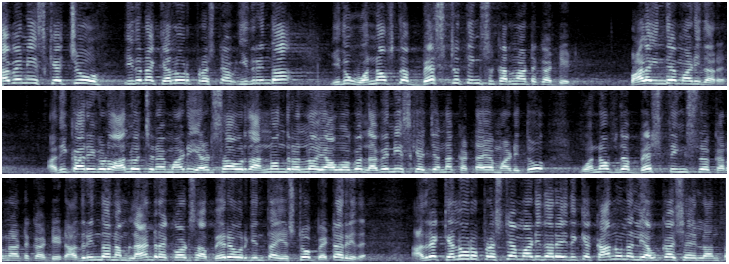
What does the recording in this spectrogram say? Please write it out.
ಲವೆನಿ ಸ್ಕೆಚ್ಚು ಇದನ್ನು ಕೆಲವರು ಪ್ರಶ್ನೆ, ಇದರಿಂದ ಇದು one of the best things Karnataka did ಭಾಳ ಹಿಂದೆ ಮಾಡಿದ್ದಾರೆ. ಅಧಿಕಾರಿಗಳು ಆಲೋಚನೆ ಮಾಡಿ ಎರಡು ಸಾವಿರದ ಹನ್ನೊಂದರಲ್ಲೋ ಯಾವಾಗೋ ಲೆವೆನಿ ಸ್ಕೆಚನ್ನು ಕಡ್ಡಾಯ ಮಾಡಿದ್ದು. One of the best things Karnataka did ಅದರಿಂದ ನಮ್ಮ ಲ್ಯಾಂಡ್ ರೆಕಾರ್ಡ್ಸ್ ಆ ಬೇರೆಯವ್ರಿಗಿಂತ ಎಷ್ಟೋ ಬೆಟರ್ ಇದೆ. ಆದರೆ ಕೆಲವರು ಪ್ರಶ್ನೆ ಮಾಡಿದ್ದಾರೆ, ಇದಕ್ಕೆ ಕಾನೂನಲ್ಲಿ ಅವಕಾಶ ಇಲ್ಲ ಅಂತ.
